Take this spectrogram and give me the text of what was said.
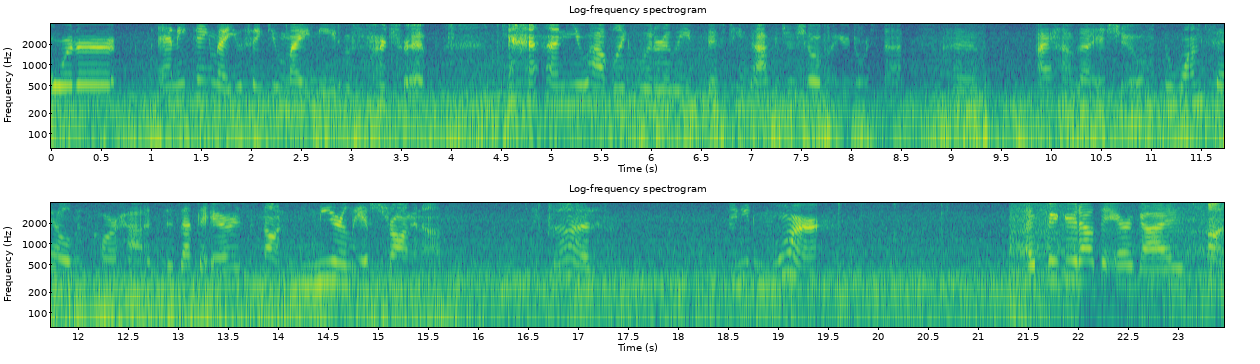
order anything that you think you might need before a trip and then you have like literally 15 packages show up at your doorstep? Because I have that issue. The one fail this car has is that the air is not nearly as strong enough. Oh my god. I need more. I figured out the air, guys. Not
